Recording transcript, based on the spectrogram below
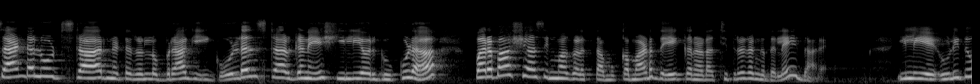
ಸ್ಯಾಂಡಲ್ವುಡ್ ಸ್ಟಾರ್ ನಟರಲ್ಲೊಬ್ಬರಾಗಿ ಗೋಲ್ಡನ್ ಸ್ಟಾರ್ ಗಣೇಶ್ ಇಲ್ಲಿಯವರೆಗೂ ಕೂಡ ಪರಭಾಷಾ ಸಿನಿಮಾಗಳತ್ತ ಮುಖ ಮಾಡದೆ ಕನ್ನಡ ಚಿತ್ರರಂಗದಲ್ಲೇ ಇದ್ದಾರೆ. ಇಲ್ಲಿಯೇ ಉಳಿದು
